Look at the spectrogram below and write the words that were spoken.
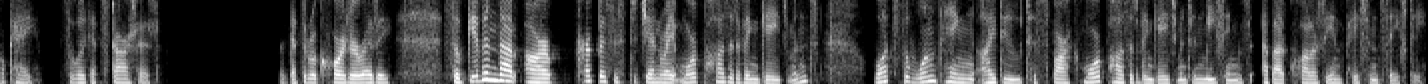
Okay, so we'll get started. We'll get the recorder ready. So given that our purpose is to generate more positive engagement, What's the one thing I do to spark more positive engagement in meetings about quality and patient safety?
